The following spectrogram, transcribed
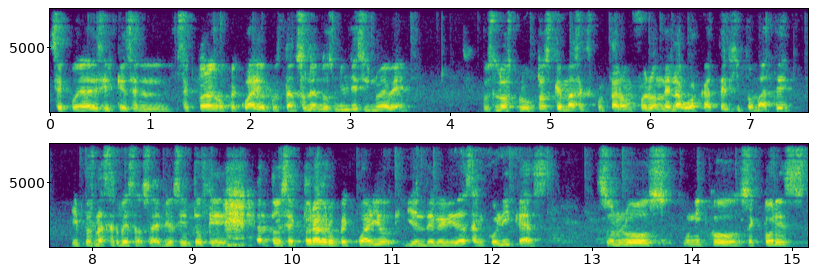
se podría decir que es el sector agropecuario, pues tan solo en 2019, pues los productos que más exportaron fueron el aguacate, el jitomate y pues la cerveza, o sea, yo siento que tanto el sector agropecuario y el de bebidas alcohólicas son los únicos sectores,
